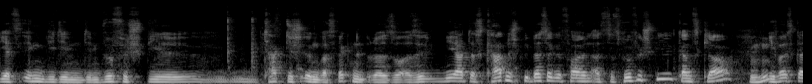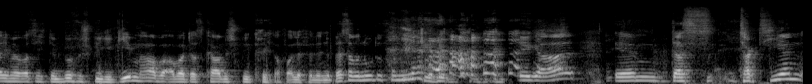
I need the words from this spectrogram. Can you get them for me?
jetzt irgendwie dem, dem Würfelspiel äh, taktisch irgendwas wegnimmt oder so. Also mir hat das Kartenspiel besser gefallen als das Würfelspiel, ganz klar. Ich weiß gar nicht mehr, was ich dem Würfelspiel gegeben habe, aber das Kartenspiel kriegt auf alle Fälle eine bessere Note von mir. Egal. Ähm, das Taktieren,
